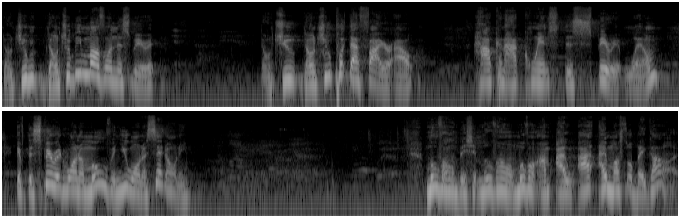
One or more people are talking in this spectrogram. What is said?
don't you don't you be muzzling the spirit. Don't you don't you put that fire out. How can I quench the spirit? Well, if the spirit want to move and you want to sit on him, move on, Bishop. Move on. Move on. I, I, I must obey God.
